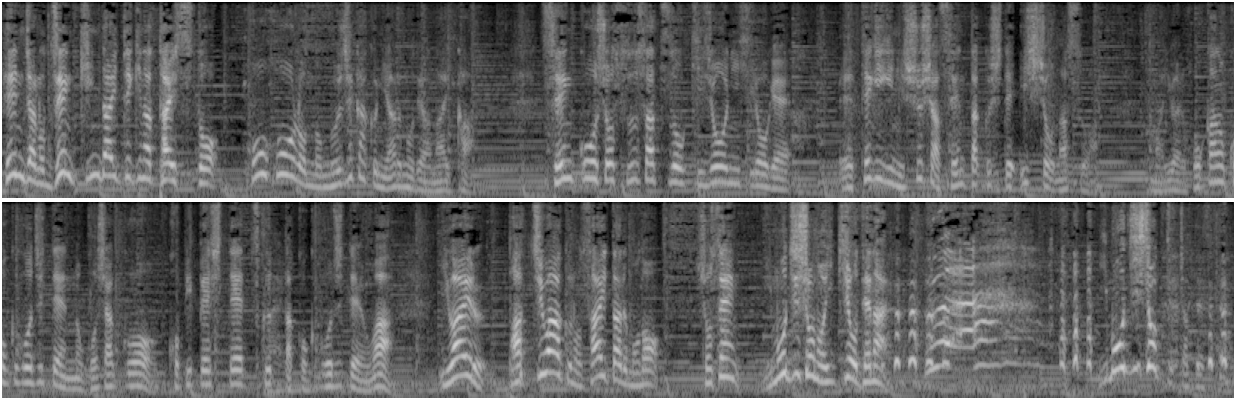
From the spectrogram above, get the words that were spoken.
変者の全近代的な体質と方法論の無自覚にあるのではないか。先行書数冊を机上に広げえー適宜に取捨選択して一章なすは、まあ、いわゆる他の国語辞典の語釈をコピペして作った国語辞典はいわゆるパッチワークの最たるもの所詮芋辞書の域を出ない。うわ芋辞書って言っちゃってるんですよ。で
